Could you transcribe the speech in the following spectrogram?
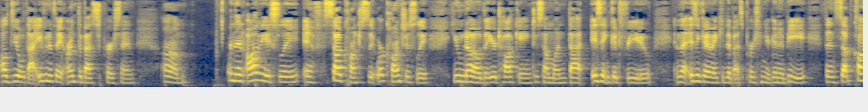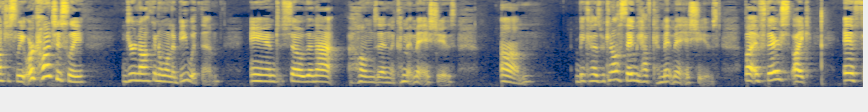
I'll deal with that, even if they aren't the best person. Um, and then obviously, if subconsciously or consciously you know that you're talking to someone that isn't good for you and that isn't going to make you the best person you're going to be, then subconsciously or consciously, you're not going to want to be with them. And so then that hones in the commitment issues. Um, because we can all say we have commitment issues, but if there's like, if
